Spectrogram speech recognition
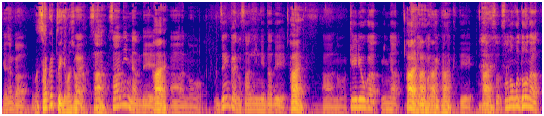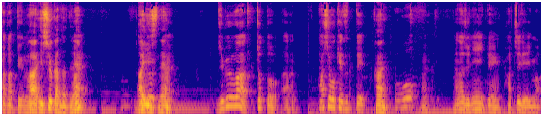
や、なんか、まあサクッといきましょうか。はい。三三人なんで、はいあの、前回の三人ネタで、はい。はい。あの、計量がみんな、うまくいかなくて、はいそその後どうなったかっていうのを、はい。1週間経ってはいね。あ、いいですね。はい自分はちょっとあ多少削って、はい。おはい、72.8で今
